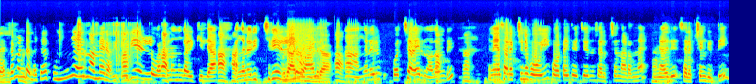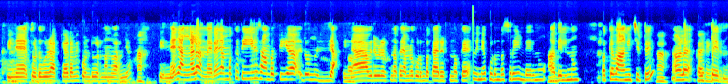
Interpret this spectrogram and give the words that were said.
വിഷമുണ്ട്. എന്നുവെച്ചാ കുഞ്ഞായിരുന്നു അന്നേരം. ഇച്ചിരിയേ ഉള്ളൂ ഭക്ഷണമൊന്നും കഴിക്കില്ല. അങ്ങനെ ഒരു ഇച്ചിരി ഉള്ളൂ ആൾ. ആ. അങ്ങനെ ഒരു കൊച്ചായിരുന്നു. അതുകൊണ്ട് പിന്നെ സെലക്ഷന് പോയി. കോട്ടയത്ത് വെച്ചായിരുന്നു സെലക്ഷൻ നടന്നെ. പിന്നെ അതിൽ സെലക്ഷൻ കിട്ടി. പിന്നെ തൊടുപുഴ അക്കാഡമി കൊണ്ടുവിടണം എന്ന് പറഞ്ഞു. പിന്നെ ഞങ്ങൾ അന്നേരം നമുക്ക് തീരെ സാമ്പത്തിക ഇതൊന്നും ഇല്ല. പിന്നെ അവരുടെ അടുത്തുനിന്നൊക്കെ നമ്മളെ കുടുംബക്കാരുടെ അടുത്തുനിന്നൊക്കെ പിന്നെ കുടുംബശ്രീ ഉണ്ടായിരുന്നു. അതിൽ നിന്നും ഒക്കെ വാങ്ങിച്ചിട്ട്. അവളെ വിട്ടായിരുന്നു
